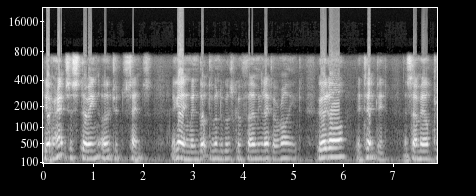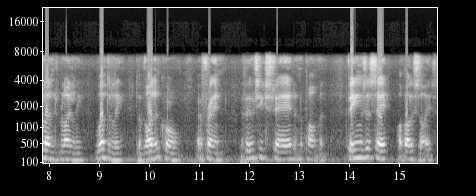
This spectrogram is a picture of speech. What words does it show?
Yet perhaps a stirring, urgent sense. Again, when Dr. Montague's confirming letter arrived, Theodora been tempted and somehow plunged blindly, wantonly, to violent quarrel a friend with whom she shared an apartment. Things were said on both sides,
